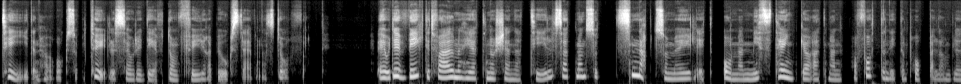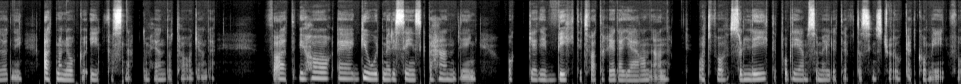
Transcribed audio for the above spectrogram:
tiden har också betydelse och det är det de fyra bokstäverna står för. Eh, och det är viktigt för allmänheten att känna till så att man så snabbt som möjligt, om man misstänker att man har fått en liten propp eller en blödning, att man åker in för snabbt omhändertagande. För att vi har eh, god medicinsk behandling och eh, det är viktigt för att rädda hjärnan och att få så lite problem som möjligt efter sin stroke att komma in för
